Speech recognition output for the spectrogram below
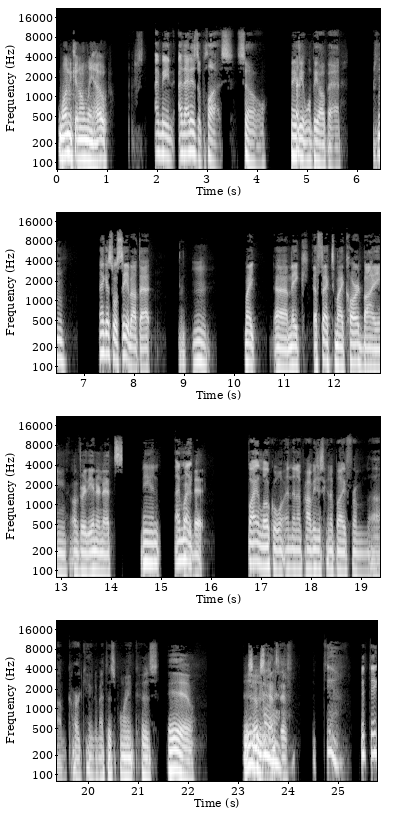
One can only hope. I mean, uh, that is a plus. So maybe it won't be all bad. I guess we'll see about that. Mm. Might uh, make affect my card buying over the internet Man, I'm like buy local, and then I'm probably just going to buy from um, Card Kingdom at this point because Ew, so expensive. yeah, but they,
